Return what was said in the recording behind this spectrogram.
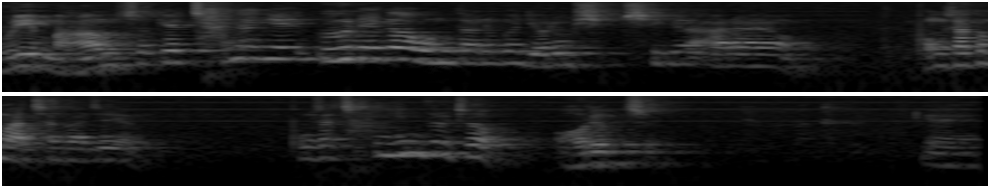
우리 마음속에 찬양의 은혜가 온다는 건 여러분 쉽지가 않아요. 봉사도 마찬가지예요. 봉사 참 힘들죠. 어렵죠. 예.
